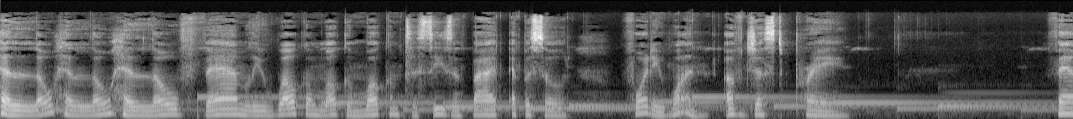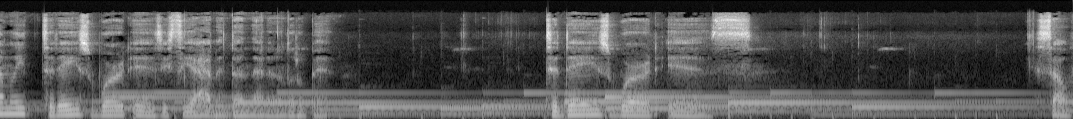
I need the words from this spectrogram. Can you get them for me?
Hello, hello, hello, family. Welcome, welcome, welcome to season 5, episode 41 of Just Praying. Family, today's word is you see, I haven't done that in a little bit. Today's word is self.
